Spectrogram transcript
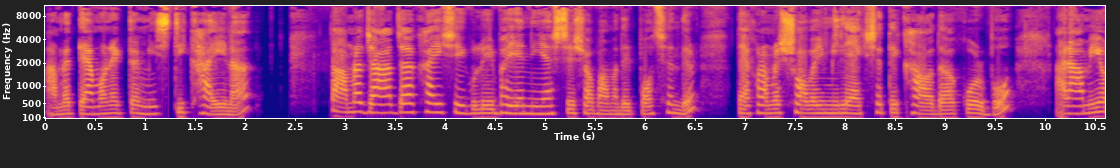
আমরা তেমন একটা মিষ্টি খাই না। তো আমরা যা যা খাই সেগুলোই ভাইয়া নিয়ে আসছে, সব আমাদের পছন্দের। তো এখন আমরা সবাই মিলে একসাথে খাওয়া দাওয়া করব। আর আমিও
